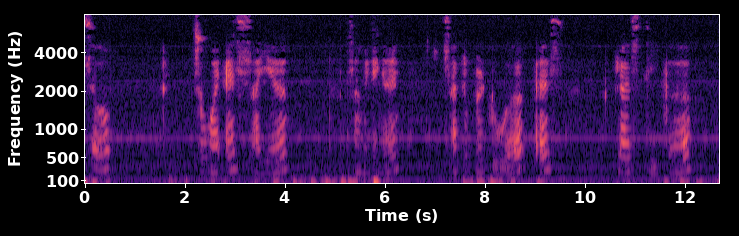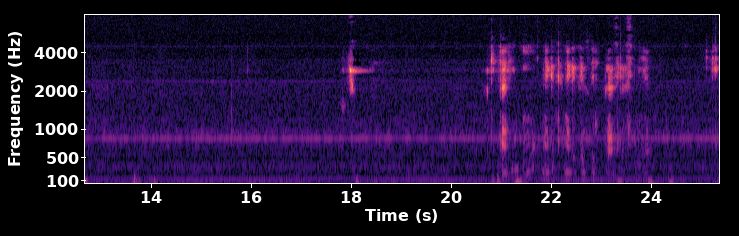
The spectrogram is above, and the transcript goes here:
so so YS saya sama dengan 1 per 2 S plus 3 tadi ni negatif-negatif jadi plus kat sini ya. Okay.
